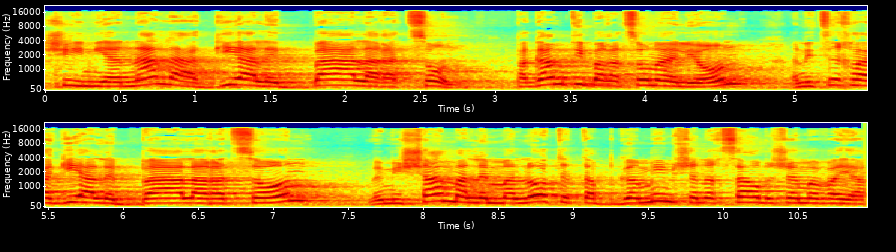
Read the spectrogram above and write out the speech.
שעניינה להגיע לבעל הרצון. פגמתי ברצון העליון, אני צריך להגיע לבעל הרצון, ומשם למלות את הפגמים שנחסר בשם הוויה.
